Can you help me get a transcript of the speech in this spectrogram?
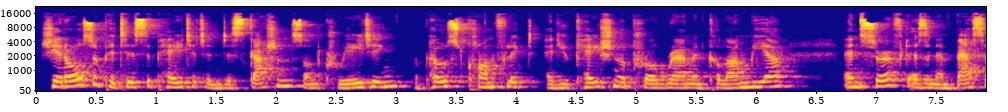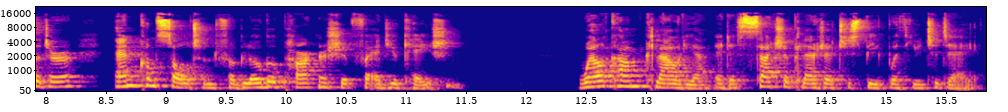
She had also participated in discussions on creating a post conflict educational program in Colombia and served as an ambassador and consultant for Global Partnership for Education. Welcome, Claudia. It is such a pleasure to speak with you today.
